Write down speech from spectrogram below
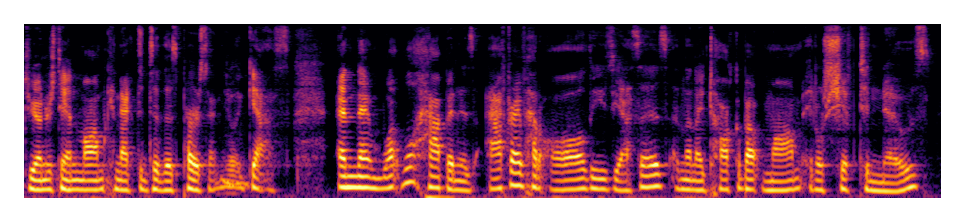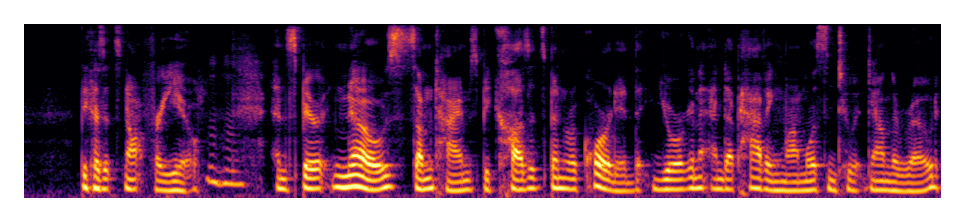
Do you understand mom connected to this person? You're like, yes. And then what will happen is after I've had all these yeses and then I talk about mom, it'll shift to no's because it's not for you. Mm-hmm. And spirit knows sometimes because it's been recorded that you're going to end up having mom listen to it down the road.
